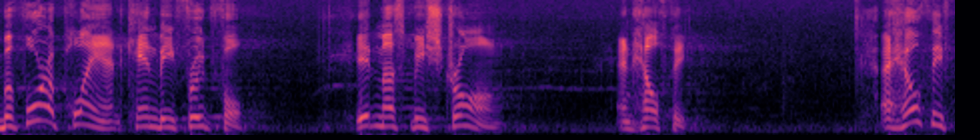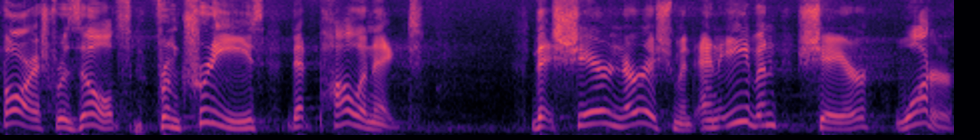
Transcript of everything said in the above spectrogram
Before a plant can be fruitful, it must be strong and healthy. A healthy forest results from trees that pollinate, that share nourishment, and even share water.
